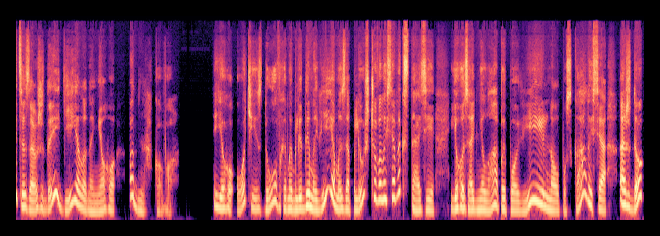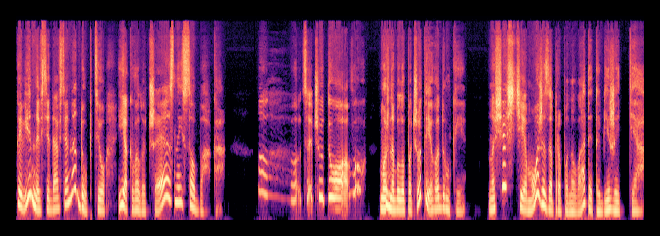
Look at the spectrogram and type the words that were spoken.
і це завжди діяло на нього однаково. Його очі з довгими блідими віями заплющувалися в екстазі, його задні лапи повільно опускалися, аж доки він не всідався на дубцю, як величезний собака. О, це чудово. Можна було почути його думки. Ну що ще може запропонувати тобі життя?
